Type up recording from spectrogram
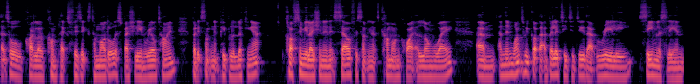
that's all quite a lot of complex physics to model, especially in real time, but it's something that people are looking at. Cloth simulation in itself is something that's come on quite a long way. Um, and then once we've got that ability to do that really seamlessly and,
